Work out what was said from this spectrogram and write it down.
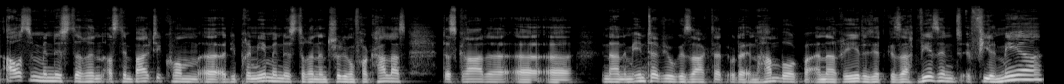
Außenministerin aus dem Baltikum, äh, die Premierministerin, Entschuldigung, Frau Callas, das gerade äh, äh, in einem Interview gesagt hat oder in Hamburg bei einer Rede, sie hat gesagt, wir sind viel mehr,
